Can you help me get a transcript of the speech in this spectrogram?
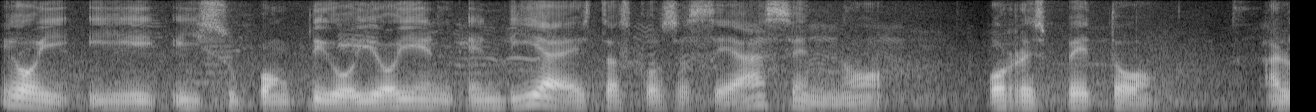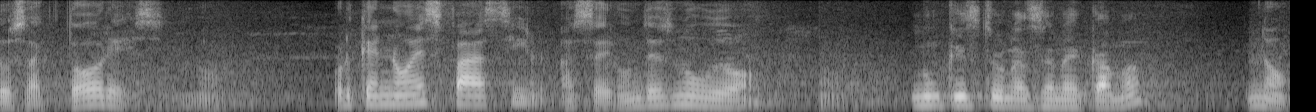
¿no? Y, y, y supongo, digo, y hoy en, en día estas cosas se hacen, ¿no? Por respeto a los actores, ¿no? Porque no es fácil hacer un desnudo, ¿Nunca hiciste una escena de cama? No,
